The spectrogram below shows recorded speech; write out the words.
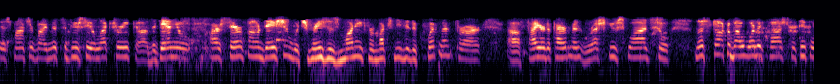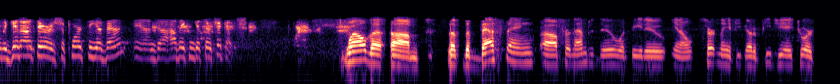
is sponsored by Mitsubishi Electric. Uh, the Daniel R. Sayre Foundation, which raises money for much needed equipment for our uh, fire department and rescue squad. So let's talk about what it costs for people to get out there and support the event and uh, how they can get their tickets. Well, the um, the the best thing uh, for them to do would be to you know certainly if you go to PGA Tour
